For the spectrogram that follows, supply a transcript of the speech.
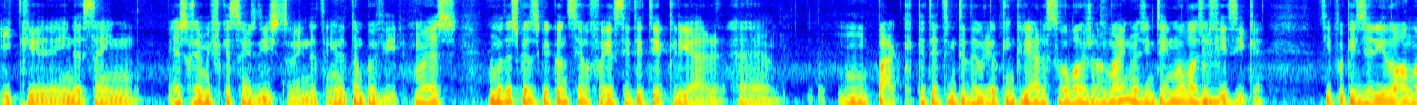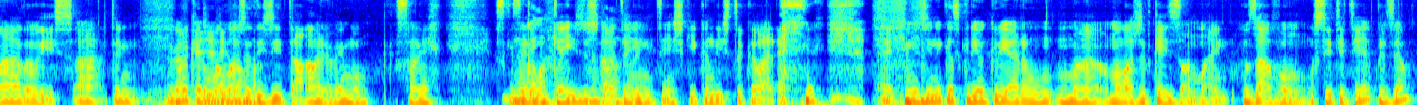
e que ainda sem as ramificações disto ainda, ainda estão para vir. Mas uma das coisas que aconteceu foi a CTT criar uh, um pack que até 30 de Abril quem criar a sua loja online, mas a gente tem uma loja uhum. física. Tipo a queijaria do Almada ou isso. Ah, tenho, agora quero uma loja digital. Olha, bem bom. Se alguém se quiserem queijos, oh, tem, tens que ir quando isto acabar. Imagina que eles queriam criar um, uma, uma loja de queijos online. Usavam o CTT, por exemplo,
